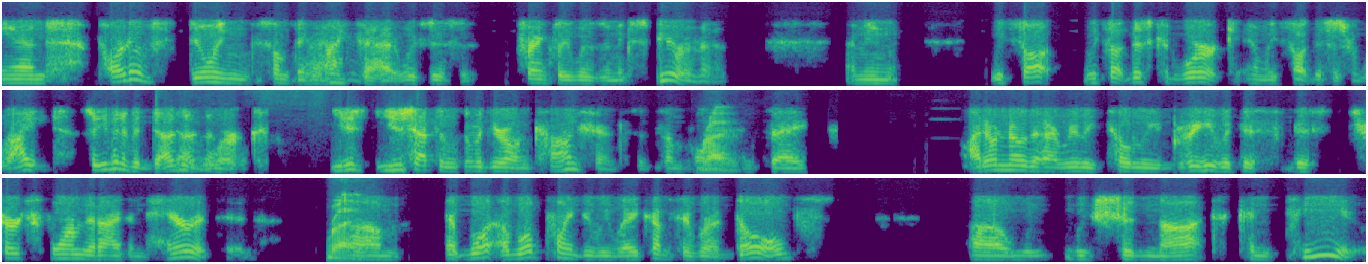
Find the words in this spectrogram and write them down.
And part of doing something like that, which is frankly was an experiment. I mean, we thought we thought this could work and we thought this is right. So even if it doesn't, doesn't work, you just you just have to live with your own conscience at some point right. and say, I don't know that I really totally agree with this this church form that I've inherited. Right. Um, at what at what point do we wake up and say we're adults? Uh, we we should not continue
